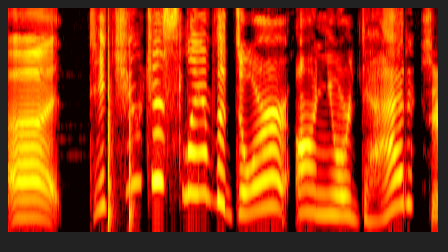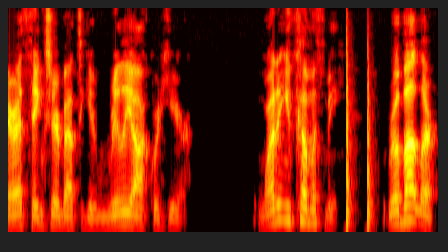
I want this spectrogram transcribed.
Uh, did you just slam the door on your dad? Sarah, things are about to get really awkward here. Why don't you come with me? Ro Butler.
